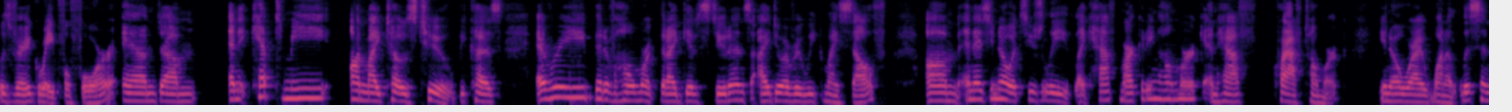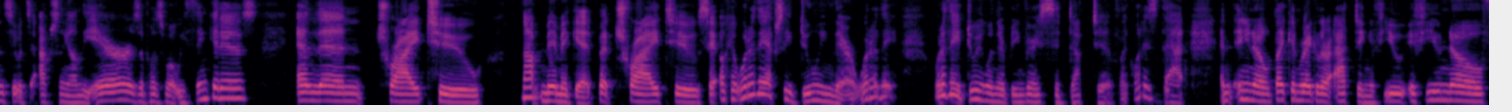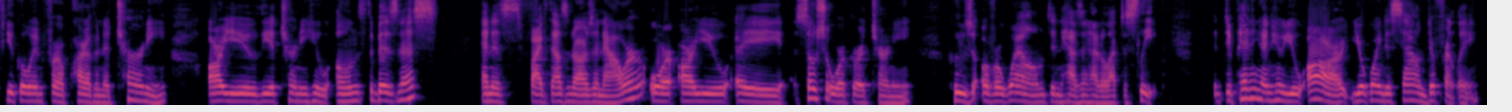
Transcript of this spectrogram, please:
was very grateful for, and um, and it kept me on my toes too because every bit of homework that I give students, I do every week myself. Um, and as you know, it's usually like half marketing homework and half craft homework you know, where I want to listen to what's actually on the air as opposed to what we think it is, and then try to not mimic it, but try to say, okay, what are they actually doing there? What are they what are they doing when they're being very seductive? Like what is that? And, and you know, like in regular acting, if you if you know if you go in for a part of an attorney, are you the attorney who owns the business and is five thousand dollars an hour, or are you a social worker attorney who's overwhelmed and hasn't had a lot to sleep? depending on who you are, you're going to sound differently.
